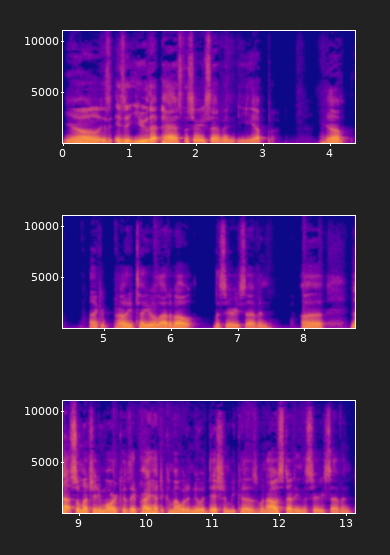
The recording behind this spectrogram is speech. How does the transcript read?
You know, is is it you that passed the Series Seven? Yep, yep. I could probably tell you a lot about the Series Seven. Uh, not so much anymore because they probably had to come out with a new edition because when I was studying the Series Seven,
